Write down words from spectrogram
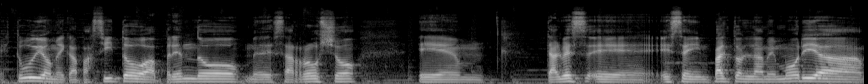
estudio, me capacito, aprendo, me desarrollo. Em, tal vez eh, ese impacto en la memoria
